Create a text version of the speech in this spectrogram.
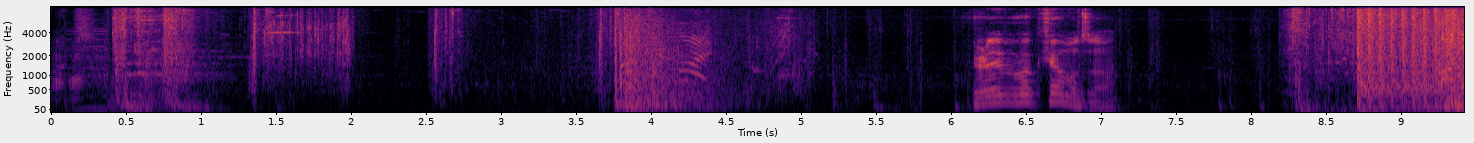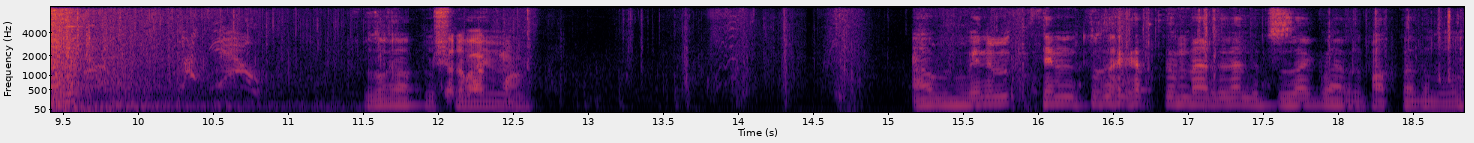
Aha. Şuraya bir bakıyorum o zaman. Tuzak atmış Yukarı bakma. maymun. Abi bu benim senin tuzak attığın merdivende tuzak vardı patladım onu.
